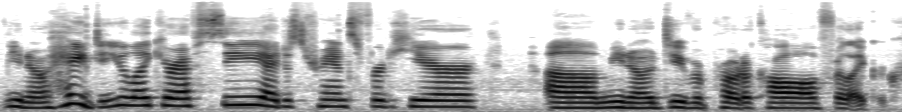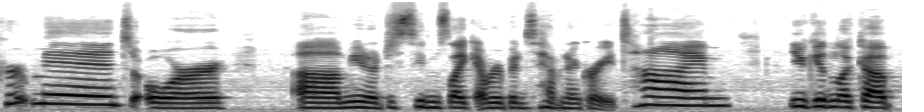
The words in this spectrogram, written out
you know, hey, do you like your FC? I just transferred here. Um, you know, do you have a protocol for like recruitment or Um, you know, just seems like everybody's having a great time. You can look up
